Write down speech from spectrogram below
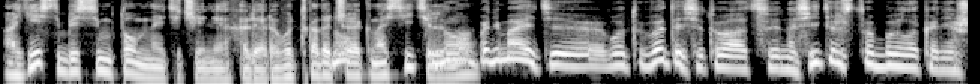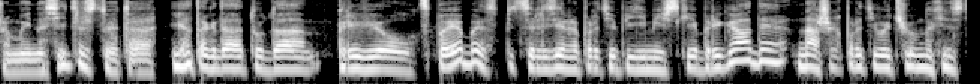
а есть бессимптомное течение холеры? Вот когда ну, человек носитель... Ну, но... понимаете, вот в этой ситуации носительство было, конечно, мы носительство, это я тогда туда привел СПЭБы, специализированные противоэпидемические бригады наших противочумных институтов.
